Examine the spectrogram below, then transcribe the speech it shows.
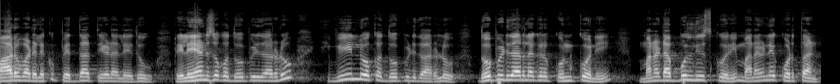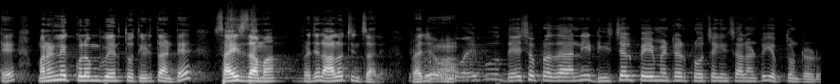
మారువాడలకు పెద్ద తేడా లేదు. రిలయన్స్ ఒక దోపిడీదారుడు వీళ్ళు ఒక దోపిడీదారులు. దోపిడీదారుల దగ్గర కొనుక్కొని మన డబ్బులు తీసుకొని మనల్ని కొడతా అంటే మనల్ని కులం పేరుతో తిడతా అంటే సైజ్ దామా? ప్రజలు ఆలోచించాలి. ఒకవైపు దేశ ప్రధాని డిజిటల్ పేమెంట్లను ప్రోత్సహించాలంటూ చెప్తుంటాడు.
